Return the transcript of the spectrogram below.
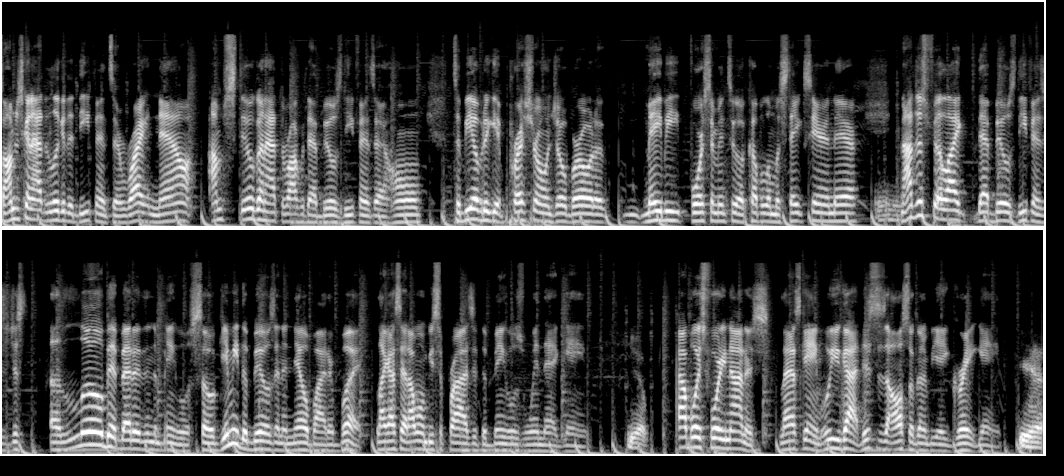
So I'm just gonna have to look at the defense. And right now, I'm still gonna have to rock with that Bills defense at home to be able to get pressure on Joe Burrow to maybe force him into a couple of mistakes here and there. Mm. And I just feel like that Bills defense is just a little bit better than the Bengals. So give me the Bills and a nail biter. But like I said, I won't be surprised if the Bengals win that game. Yeah. Cowboys 49ers, last game. Who you got? This is also going to be a great game. Yeah.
